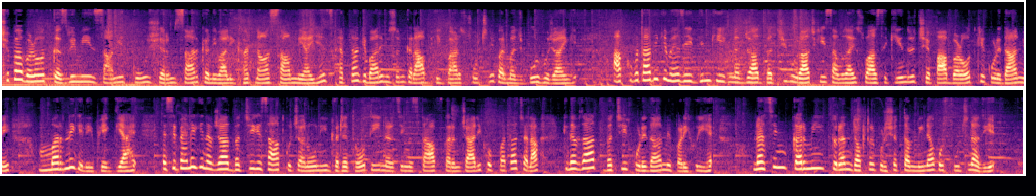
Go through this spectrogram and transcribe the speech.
छिपा बड़ौद कस्बे में इंसानियत को शर्मसार करने वाली घटना सामने आई है। इस घटना के बारे में सुनकर आप एक बार सोचने पर मजबूर हो जाएँगे। आपको बता दें कि महज एक दिन की एक नवजात बच्ची को राजकीय सामुदायिक स्वास्थ्य केंद्र छिपा बड़ौद के कूड़ेदान में मरने के लिए फेंक दिया है। इससे पहले कि नवजात बच्ची के साथ कुछ अनहोनी घटित होती, नर्सिंग स्टाफ कर्मचारी को पता चला कि नवजात बच्ची कूड़ेदान में पड़ी हुई है। नर्सिंग कर्मी तुरंत डॉक्टर पुरुषोत्तम मीना को सूचना दिए।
